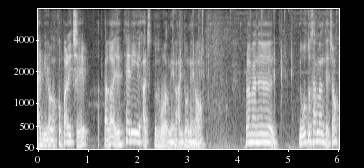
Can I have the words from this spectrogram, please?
아이 밀어놓고 빨리 집 갔다가 이제 테리 아직도 돌았네요 안 도네요 그러면은 이것도 사면 되죠?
